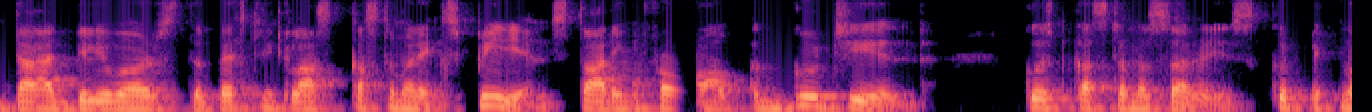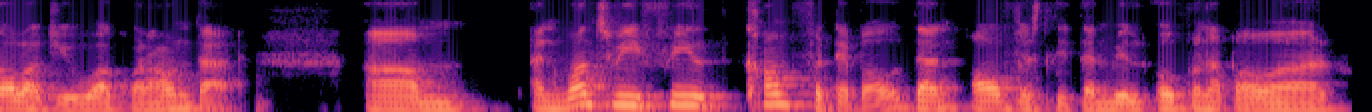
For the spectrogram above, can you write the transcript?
that delivers the best in class customer experience, starting from a good yield, good customer service, good technology work around that um, and once we feel comfortable, then obviously, then we'll open up our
